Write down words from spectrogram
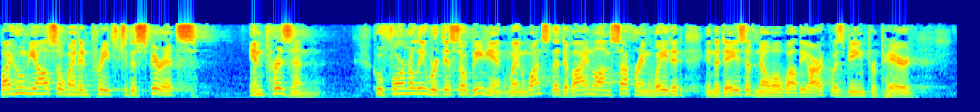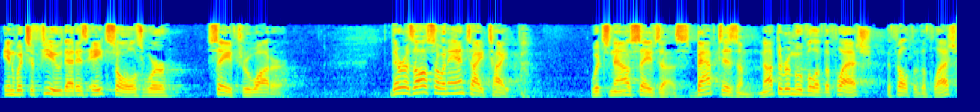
by whom he also went and preached to the spirits in prison, who formerly were disobedient when once the divine long suffering waited in the days of Noah while the ark was being prepared, in which a few, that is, eight souls, were saved through water. There is also an antitype which now saves us. Baptism, not the removal of the flesh, the filth of the flesh,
